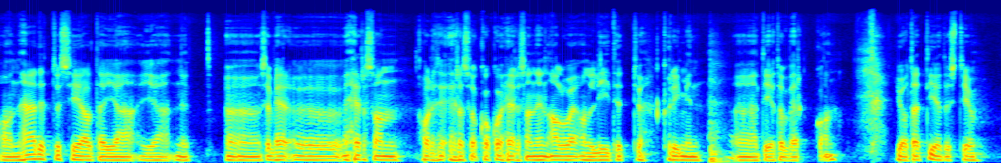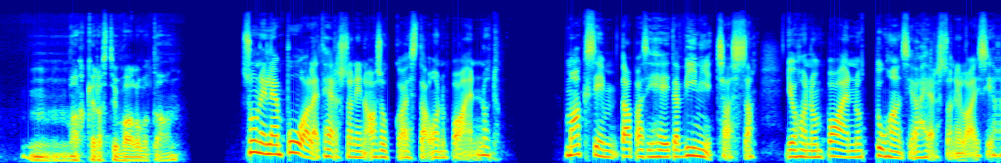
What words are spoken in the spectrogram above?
on häädetty sieltä ja, ja nyt se Herson, Herson, koko Hersonin alue on liitetty Krimin tietoverkkoon, jota tietysti mm, ahkerasti valvotaan. Suunnilleen puolet Hersonin asukkaista on paennut. Maksim tapasi heitä Vinitsassa, johon on paennut tuhansia hersonilaisia.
